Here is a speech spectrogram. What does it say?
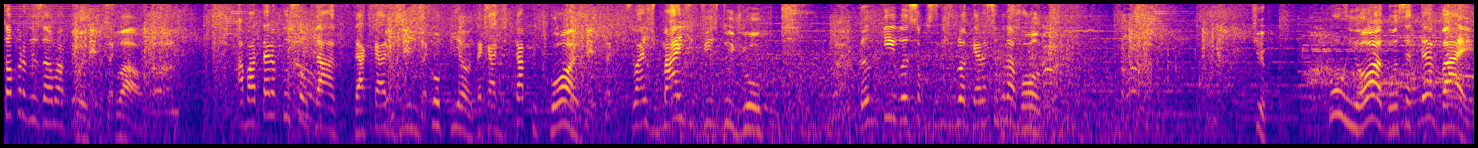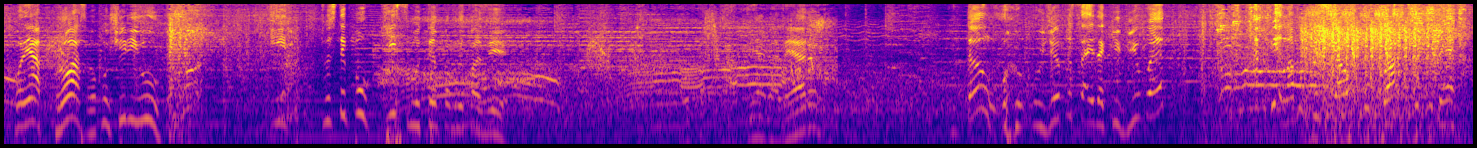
Só pra avisar uma coisa, pessoal. A batalha com os soldados da casa de escorpião, da casa de Capricórnio, são as mais difíceis do jogo. Tanto que você só consegue desbloquear na segunda volta. Tipo, com o Ryoga você até vai, porém a próxima com o Shiryu. E você tem pouquíssimo tempo pra poder fazer. Opa, cadê a galera? Então, o, o jeito pra sair daqui vivo é apelar pro especial pro quarto se puder.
